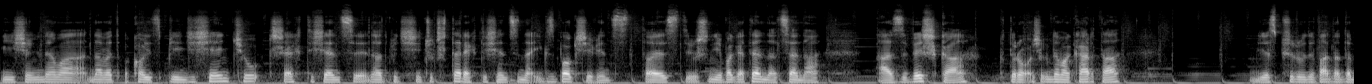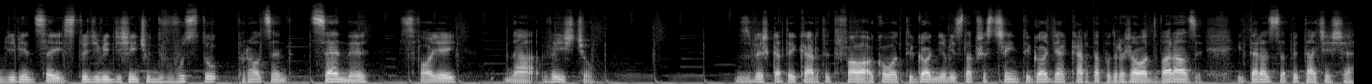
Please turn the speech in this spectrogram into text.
i sięgnęła nawet okolic 53 tysięcy, nawet 54 tysięcy na Xboxie, więc to jest już niebagatelna cena, a zwyżka, którą osiągnęła karta, jest przyrównywana do mniej więcej 190-200% ceny swojej na wyjściu. Zwyżka tej karty trwała około tygodnia, więc na przestrzeni tygodnia karta podrożała dwa razy. I teraz zapytacie się,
